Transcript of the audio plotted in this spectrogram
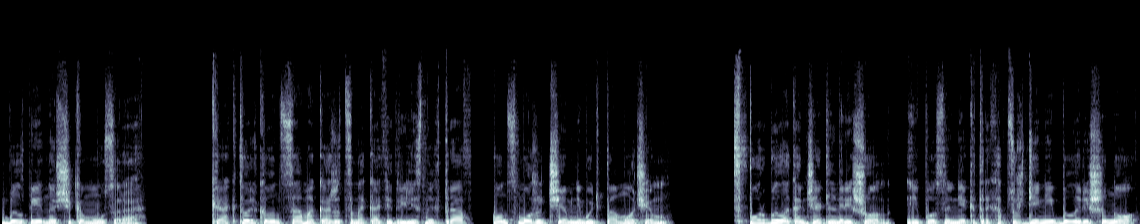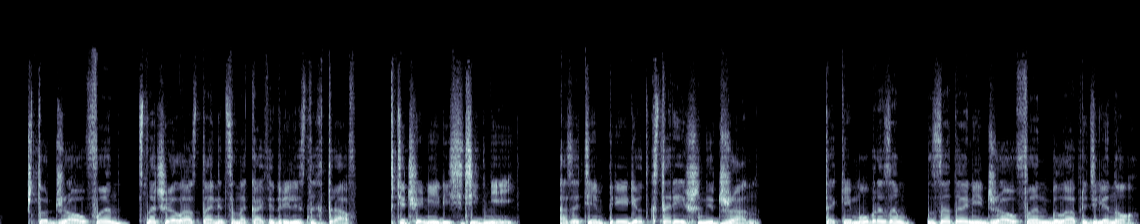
был переносчиком мусора. Как только он сам окажется на кафедре лесных трав, он сможет чем-нибудь помочь им. Спор был окончательно решен, и после некоторых обсуждений было решено, что Джао Фэн сначала останется на кафедре лесных трав в течение 10 дней, а затем перейдет к старейшине Джан. Таким образом, задание Джао Фэн было определено.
